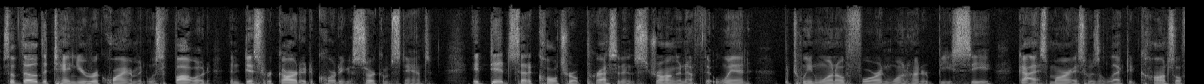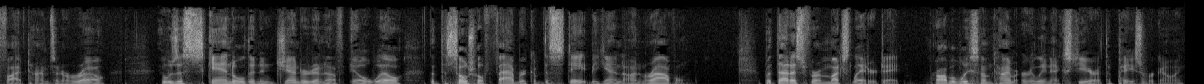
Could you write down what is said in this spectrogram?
So though the ten-year requirement was followed and disregarded according to circumstance, it did set a cultural precedent strong enough that when, between 104 and 100 BC, Gaius Marius was elected consul five times in a row, it was a scandal that engendered enough ill will that the social fabric of the state began to unravel. But that is for a much later date, probably sometime early next year at the pace we're going.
